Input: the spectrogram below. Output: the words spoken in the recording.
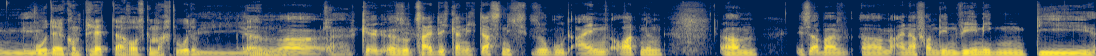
wo der komplett daraus gemacht wurde. Ja, ähm, also zeitlich kann ich das nicht so gut einordnen. Ähm, ist aber ähm, einer von den wenigen, die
